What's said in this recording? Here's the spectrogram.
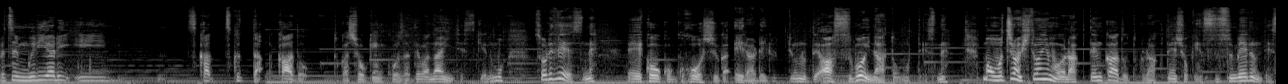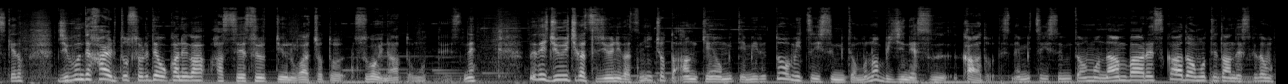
別に無理やり作ったカードか証券口座ではないんですけどもそれでですね、えー、広告報酬が得られるっていうのであすごいなと思ってですね。まあもちろん人にも楽天カードとか楽天証券進めるんですけど自分で入るとそれでお金が発生するっていうのがちょっとすごいなと思ってですね。それで11月12月にちょっと案件を見てみると三井住友のビジネスカードですね三井住友もナンバーレスカードは持ってたんですけども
